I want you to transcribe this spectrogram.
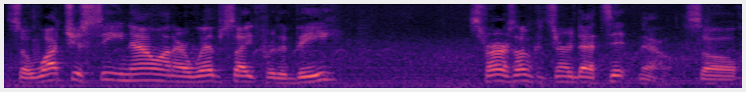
So, what you see now on our website for the B, as far as I'm concerned, that's it now. So,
